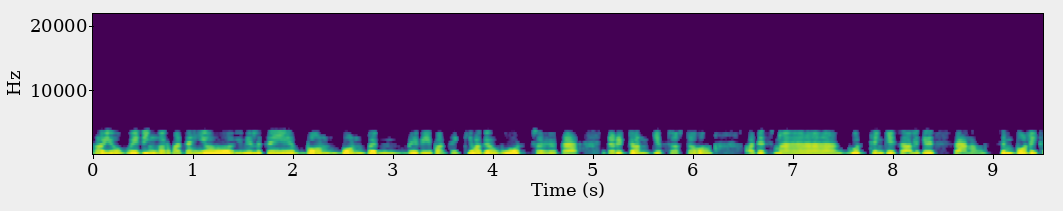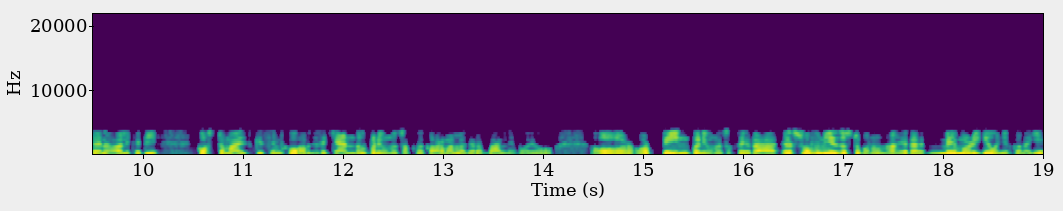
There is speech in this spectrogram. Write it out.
र यो वेडिङहरूमा चाहिँ यो यिनीहरूले चाहिँ बोन बेन बेरी भन्छ के भन्छ वर्ड छ एउटा रिटर्न गिफ्ट जस्तो हो। त्यसमा गुड थिङ के छ अलिकति सानो सिम्पोलिक होइन अलिकति कस्टमाइज किसिमको अब जस्तै क्यान्डल पनि हुनसक्छ घरमा लगेर बाल्ने भयो और पेन पनि हुनसक्छ एउटा एउटा सोभनियर जस्तो भनौँ न एउटा मेमोरी के उनीहरूको लागि।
